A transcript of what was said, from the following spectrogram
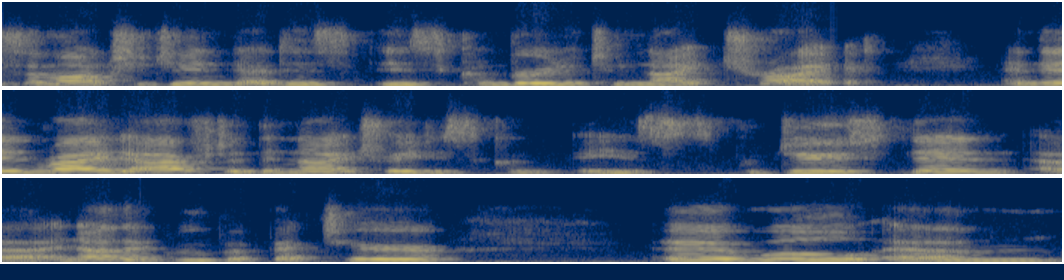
some oxygen that is is converted to nitrite. And then right after the nitrate is, is produced, then uh, another group of bacteria uh, will, um,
